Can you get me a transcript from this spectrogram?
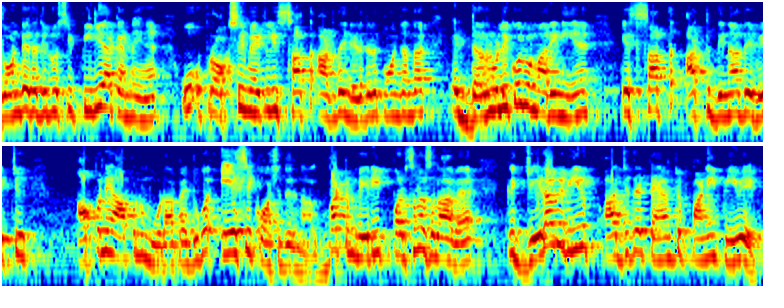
ਜੌਂਡਿਸ ਹੈ ਜਿਹਨੂੰ ਅਸੀਂ ਪੀਲੀਆ ਕਹਿੰਦੇ ਆ ਉਹ ਅਪਰੋਕਸੀਮੇਟਲੀ 7-8 ਦੇ ਨੇੜੇ ਤੇੜੇ ਪਹੁੰਚ ਜਾਂਦਾ। ਇਹ ਡਰਨ ਵਾਲੀ ਕੋਈ ਬਿਮਾਰੀ ਨਹੀਂ ਹੈ। ਇਹ 7-8 ਦਿਨਾਂ ਦੇ ਵਿੱਚ ਆਪਣੇ ਆਪ ਨੂੰ ਮੋੜਾ ਪੈ ਜਾਊਗਾ ਇਸੇ ਕੌਸ਼ਲ ਦੇ ਨਾਲ। ਬਟ ਮੇਰੀ ਪਰਸਨਲ ਸਲਾਹ ਹੈ ਕਿ ਜਿਹੜਾ ਵੀ ਵੀਰ ਅੱਜ ਦੇ ਟਾਈਮ 'ਚ ਪਾਣੀ ਪੀਵੇ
